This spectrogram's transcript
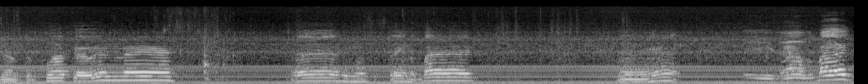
Dump the Pleco in there. And he wants to stay in the bag. Alright. He's out of the bag.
